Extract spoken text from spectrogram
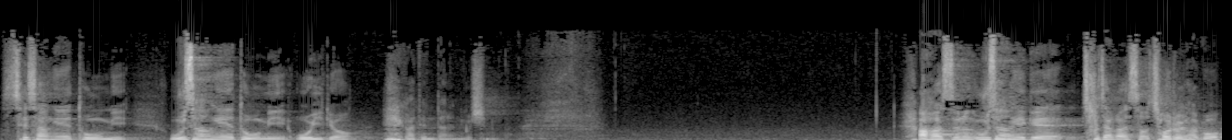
세상의 도움이, 우상의 도움이 오히려 해가 된다는 것입니다. 아하스는 우상에게 찾아가서 절을 하고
